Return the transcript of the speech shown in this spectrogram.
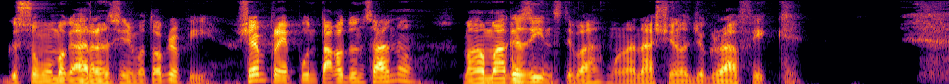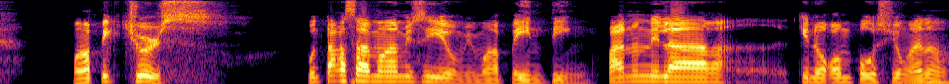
gusto mo mag-aral ng cinematography? Siyempre, punta ka dun sa ano, mga magazines, di ba? Mga National Geographic. Mga pictures. Punta ka sa mga museum, yung mga painting. Paano nila kinocompose yung ano,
